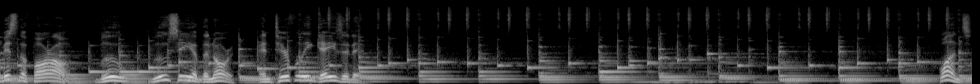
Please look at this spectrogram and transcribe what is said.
miss the far-off, blue, blue sea of the north, and tearfully gaze at it. Once,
